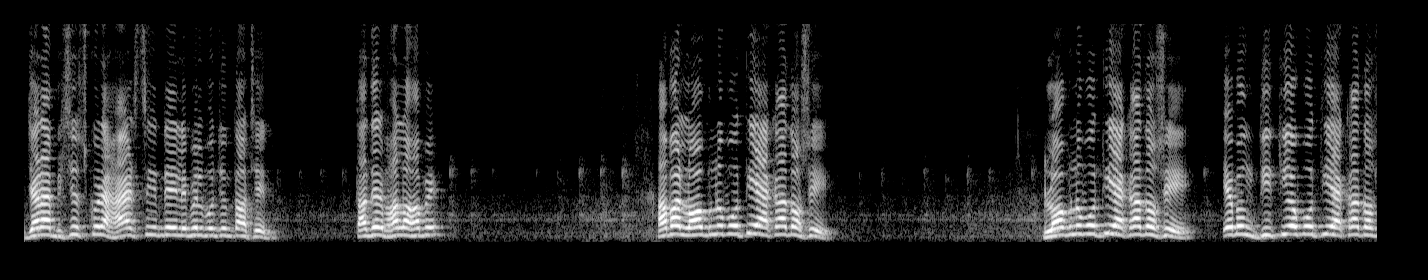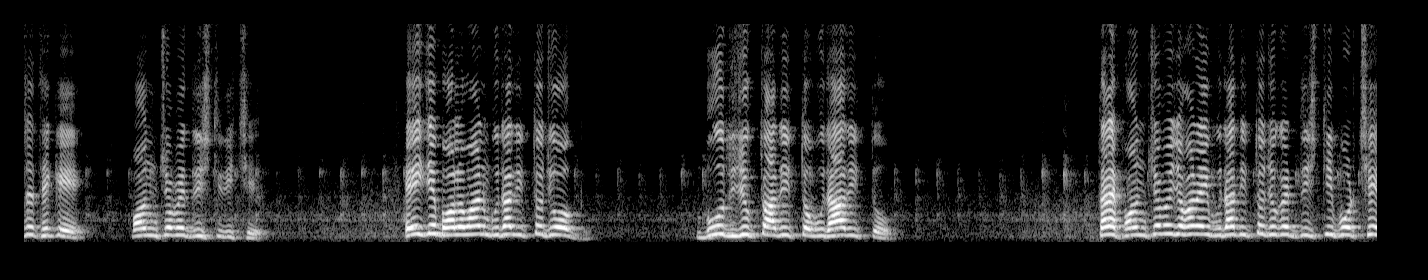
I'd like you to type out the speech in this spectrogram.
যারা বিশেষ করে হায়ার সেকেন্ডারি লেভেল পর্যন্ত আছেন, তাদের ভালো হবে। আবার লগ্নপতি একাদশে লগ্নপতি একাদশে এবং দ্বিতীয়পতি একাদশে থেকে পঞ্চমে দৃষ্টি দিচ্ছে। এই যে বলবান বুধাদিত্য যোগ বুধযুক্ত আদিত্য, বুধাদিত্য। তাহলে পঞ্চমে যখন এই বুধাদিত্য যোগের দৃষ্টি পড়ছে,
